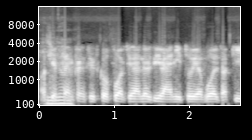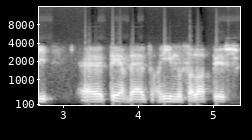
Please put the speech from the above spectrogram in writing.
aki a San Francisco 49ers irányítója volt, aki térdelt a himnusz alatt, és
